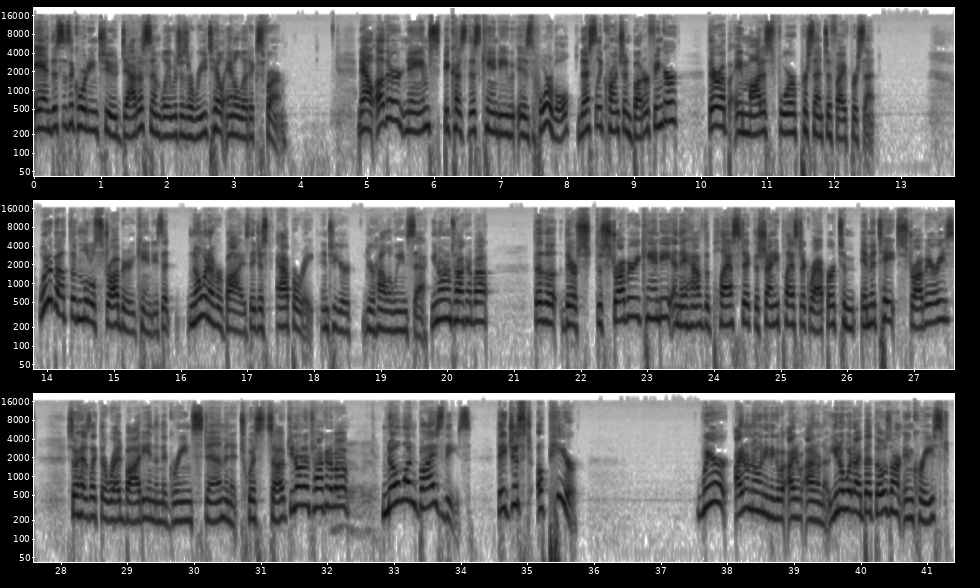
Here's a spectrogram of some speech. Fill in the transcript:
And this is according to Datasembly, which is a retail analytics firm. Now, other names, because this candy is horrible, Nestle Crunch and Butterfinger, they're up a modest 4% to 5%. What about the little strawberry candies that no one ever buys? They just apparate into your, your Halloween sack. You know what I'm talking about? They're the, they're the strawberry candy and they have the plastic, the shiny plastic wrapper to imitate strawberries. So it has like the red body and then the green stem and it twists up. Do you know what I'm talking about? Oh, yeah, oh, yeah. No one buys these. They just appear. Where I don't know anything about I don't, I don't know. You know what? I bet those aren't increased.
